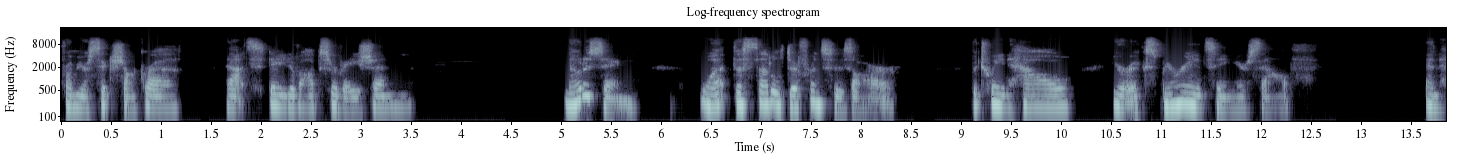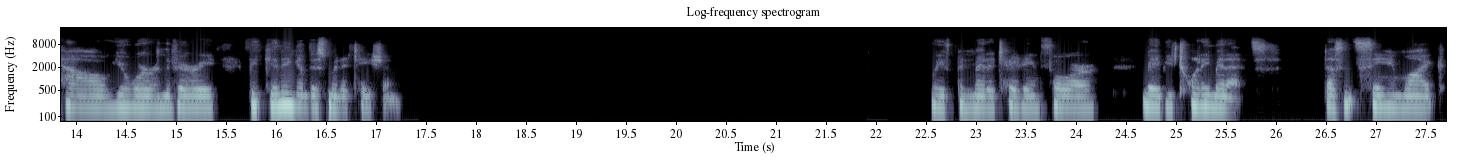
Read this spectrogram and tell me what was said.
From your sixth chakra, that state of observation, noticing what the subtle differences are between how you're experiencing yourself and how you were in the very beginning of this meditation. We've been meditating for maybe 20 minutes. Doesn't seem like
